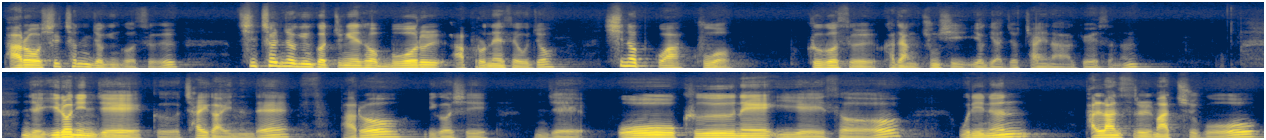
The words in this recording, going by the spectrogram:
바로 실천적인 것을 실천적인 것 중에서 무엇을 앞으로 내세우죠? 신업과 구업 그것을 가장 중시 여기하죠. 자인화교에서는 이제 이런 이제 그 차이가 있는데 바로 이것이 이제 오근에 의해서 우리는 밸런스를 맞추고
